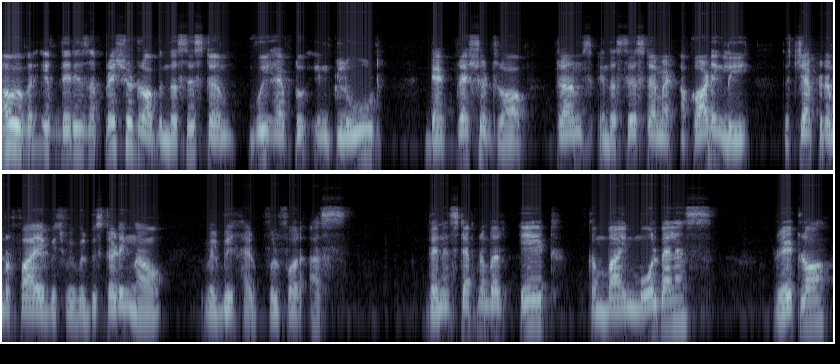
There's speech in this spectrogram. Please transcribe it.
However, if there is a pressure drop in the system, we have to include that pressure drop terms in the system and accordingly the chapter number 5 which we will be studying now will be helpful for us. Then in step number 8 combine mole balance, rate law,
